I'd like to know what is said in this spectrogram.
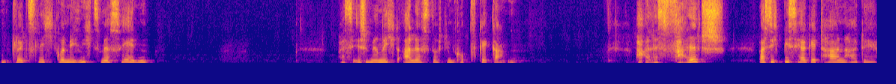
Und plötzlich konnte ich nichts mehr sehen. Was ist mir nicht alles durch den Kopf gegangen? War alles falsch, was ich bisher getan hatte?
